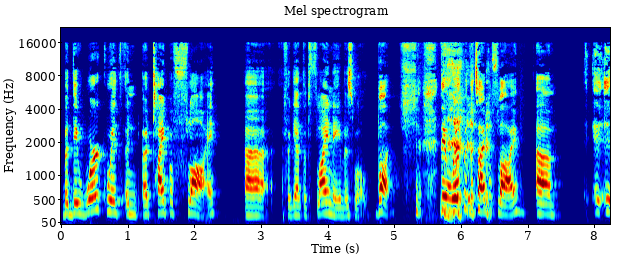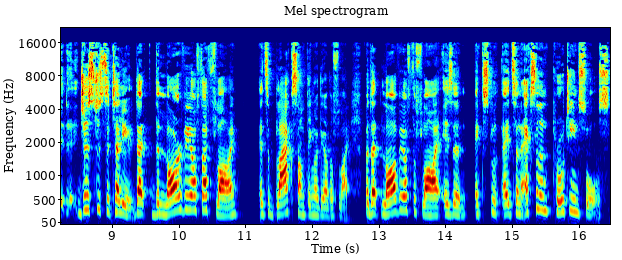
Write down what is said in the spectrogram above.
but they work with a, a type of fly. Uh, forget the fly name as well, but they work with the type of fly. Um, it, it, just, just to tell you that the larvae of that fly it's a black something or the other fly. But that larvae of the fly is an it's an excellent protein source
